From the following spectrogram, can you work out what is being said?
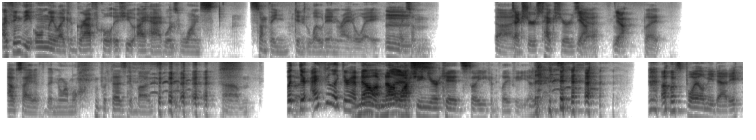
I think the only like graphical issue I had was once something didn't load in right away, Mm. like some uh, Textures. Textures, Yeah. yeah. yeah. But outside of the normal Bethesda bugs, um, But But- there, I feel like there have been no, I'm not watching your kids, so you can play video games. oh, spoil me, daddy.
